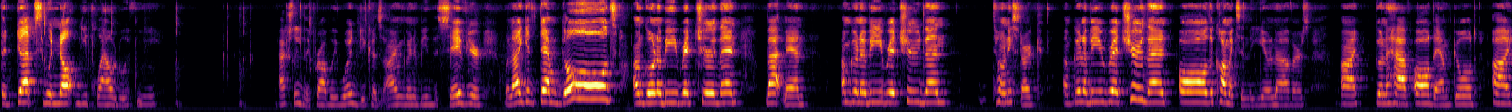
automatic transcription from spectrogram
The depths would not be plowed with me. Actually, they probably would because I'm going to be the savior. When I get them golds, I'm going to be richer than Batman. I'm going to be richer than Tony Stark. I'm to be richer than all the comics in the universe. I gonna have all damn gold. I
